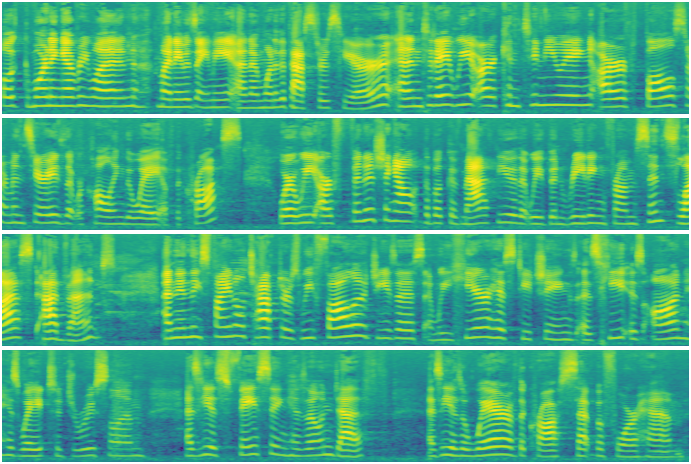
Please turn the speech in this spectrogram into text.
Well, good morning, everyone. My name is Amy, and I'm one of the pastors here. And today we are continuing our fall sermon series that we're calling The Way of the Cross, where we are finishing out the book of Matthew that we've been reading from since last Advent. And in these final chapters, we follow Jesus and we hear his teachings as he is on his way to Jerusalem, as he is facing his own death, as he is aware of the cross set before him.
